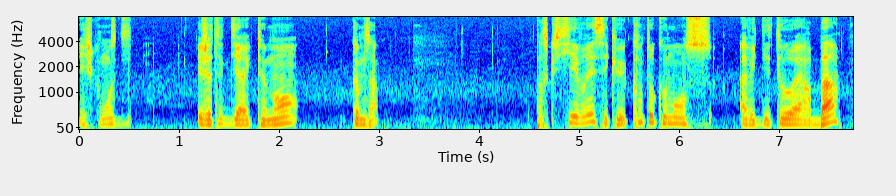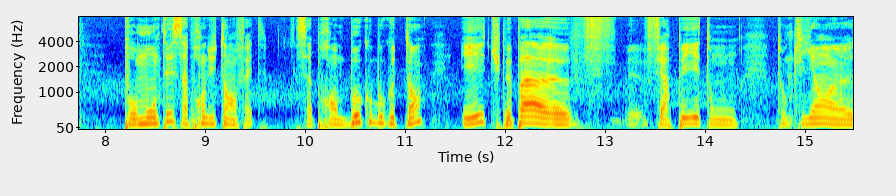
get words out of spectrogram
et je commence et j'attaque directement comme ça. Parce que ce qui est vrai, c'est que quand on commence avec des taux horaires bas, pour monter, ça prend du temps en fait. Ça prend beaucoup beaucoup de temps et tu peux pas euh, faire payer ton, ton client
